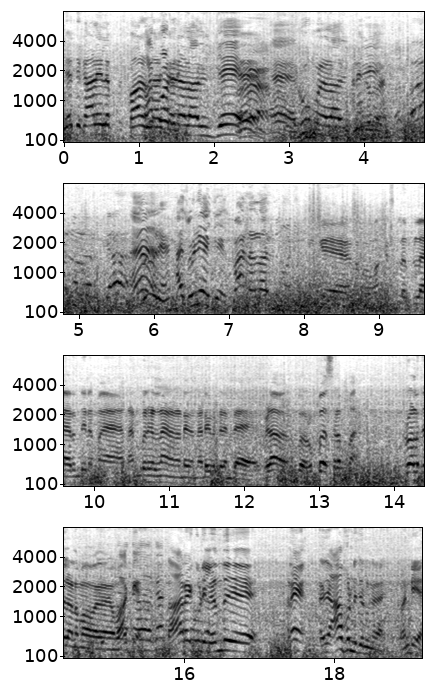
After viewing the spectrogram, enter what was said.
நேற்று காலையில் பால் நல்லா சாப்பாடு இருந்துச்சு. நல்லா இருந்துச்சு. ஏ. ரூம் நல்லா இருந்துச்சு. அது சொல்லியாச்சு. ஸ்பா நல்லா இருந்துச்சு வாக்கர்ஸ் கிளப்பில் இருந்து நம்ம நண்பர்கள்லாம் நட நடைபெற்ற இந்த விழா ரொம்ப ரொம்ப சிறப்பாக குற்றாலத்தில் நம்ம வாக்கு காரைக்குடியிலேருந்து அண்ணே ஆஃப் பண்ணி சொல்லுங்க வண்டியை.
